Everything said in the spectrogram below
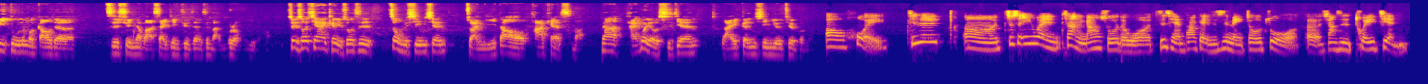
密度那么高的资讯要把它塞进去，真的是蛮不容易的所以说现在可以说是重心先转移到 Podcast 嘛，那还会有时间来更新 YouTube 吗？哦，会。其实，嗯，就是因为像你刚刚说的，我之前 Podcast 是每周做，呃，像是推荐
